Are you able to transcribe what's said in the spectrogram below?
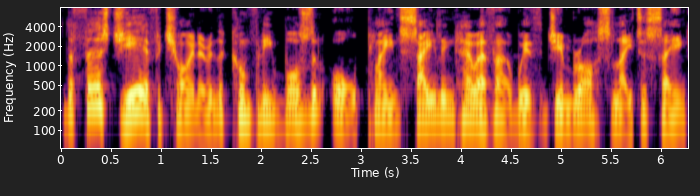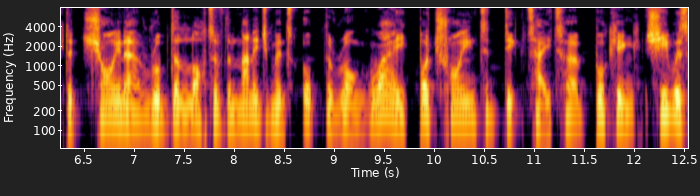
The first year for Chyna in the company wasn't all plain sailing, however, with Jim Ross later saying that Chyna rubbed a lot of the management up the wrong way by trying to dictate her booking. She was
